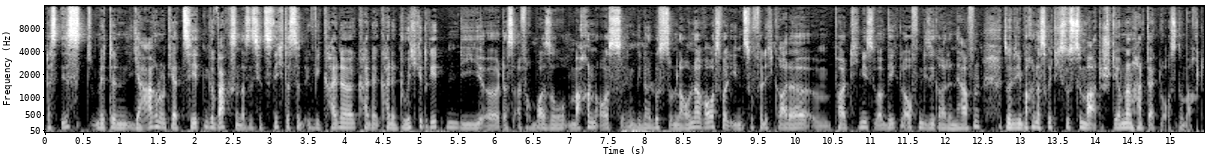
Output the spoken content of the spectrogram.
das ist mit den Jahren und Jahrzehnten gewachsen. Das ist jetzt nicht, das sind irgendwie keine, keine, keine Durchgedrehten, die äh, das einfach mal so machen aus irgendwie einer Lust und Laune heraus, weil ihnen zufällig gerade ein paar Teenies über den Weg laufen, die sie gerade nerven, sondern die machen das richtig systematisch. Die haben dann Handwerk draus gemacht.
